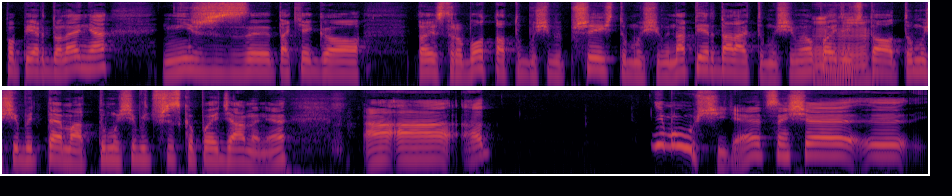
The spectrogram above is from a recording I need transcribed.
popierdolenia niż z takiego to jest robota, tu musimy przyjść, tu musimy napierdalać, tu musimy opowiedzieć Mhm. to, tu musi być temat, tu musi być wszystko powiedziane, nie? A, a, a nie musi, nie? W sensie y,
